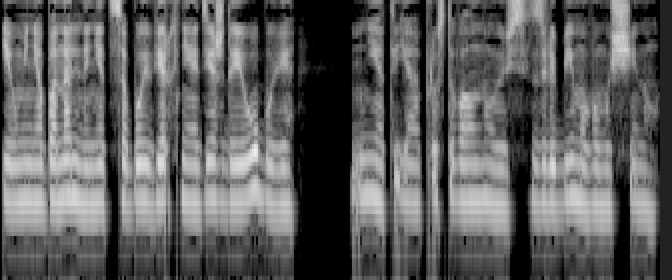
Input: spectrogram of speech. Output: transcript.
и у меня банально нет с собой верхней одежды и обуви. Нет, я просто волнуюсь за любимого мужчину.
